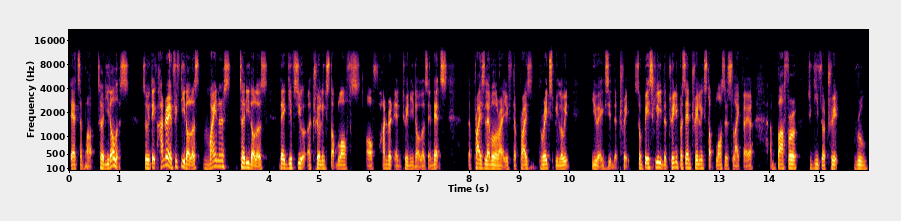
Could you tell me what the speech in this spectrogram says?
That's about $30. So you take $150 minus $30, that gives you a trailing stop loss of $120. And that's the price level, right? If the price breaks below it, you exit the trade. So basically the 20% trailing stop loss is like a, a buffer to give your trade room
